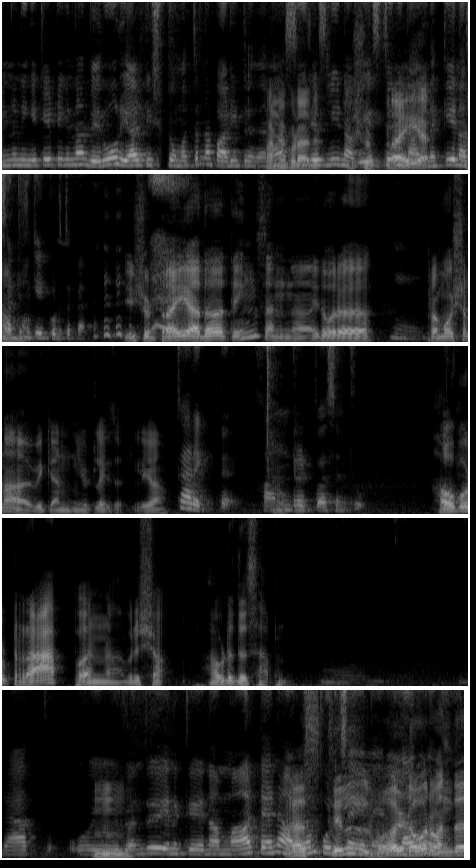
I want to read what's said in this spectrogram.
என்ன நீங்க கேட்டிங்கன்னா வெறும் ரியாலிட்டி ஷோ மாத்திரம் நான் பாடிட்டு இருந்தேன். சீரியஸ்லி நான் வேஸ்ட் எனக்கே நான் ஆமா. சர்டிஃபிகேட் கொடுத்துப்பேன். You should try other things and இது ஒரு ப்ரமோஷனாக வி கேன் யூட்டிலைஸ் இட் இல்லையா? Correct hundred percent true how about rap and Vrisha how do this happen rap இது வந்து எனக்கு நான் மாட்டேன்னு அடம் பிடிச்சேன் வேர்ல்ட் ஓவர் வந்து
